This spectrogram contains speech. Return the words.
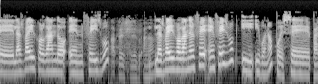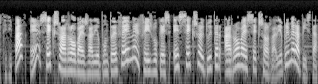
eh, las va a ir colgando en Facebook. Ah, las va a ir colgando en, Facebook y, bueno, pues eh, participad. ¿eh? Sexo arroba es radio punto fm, el Facebook es, es sexo, el Twitter arroba es sexo radio. Primera pista.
